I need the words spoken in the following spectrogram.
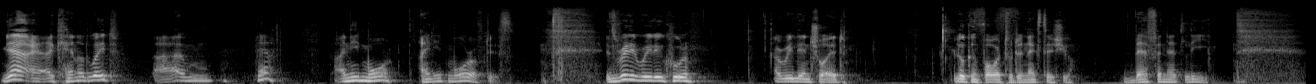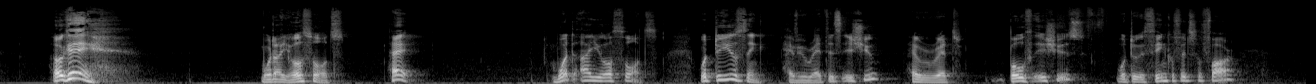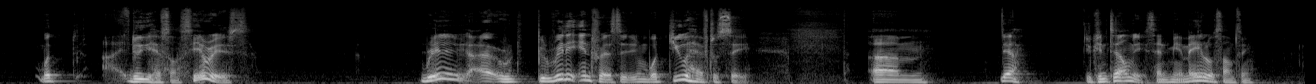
yeah. I, I cannot wait. Um, yeah, I need more. I need more of this. It's really really cool. I really enjoy it. Looking forward to the next issue. Definitely. Okay. What are your thoughts? Hey, what are your thoughts? What do you think? Have you read this issue? Have you read both issues? What do you think of it so far? What do you have some theories? Really, I would be really interested in what you have to say. Um, yeah, you can tell me. Send me a mail or something.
